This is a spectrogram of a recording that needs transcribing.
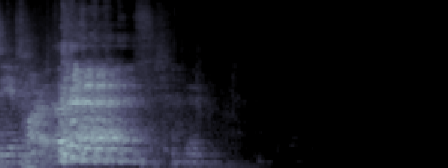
See you tomorrow.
